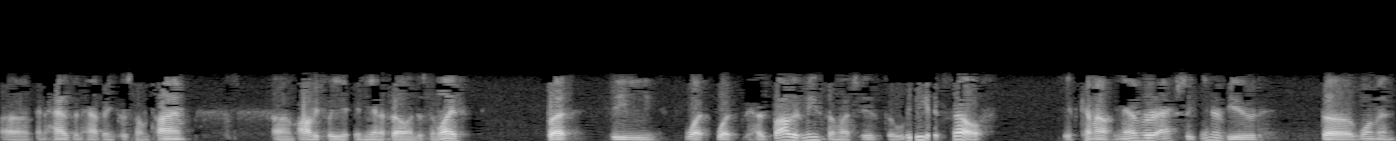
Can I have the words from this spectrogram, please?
uh, and has been happening for some time. Um, obviously, in the NFL and just in life, but the what what has bothered me so much is the league itself. It's come out never actually interviewed the woman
